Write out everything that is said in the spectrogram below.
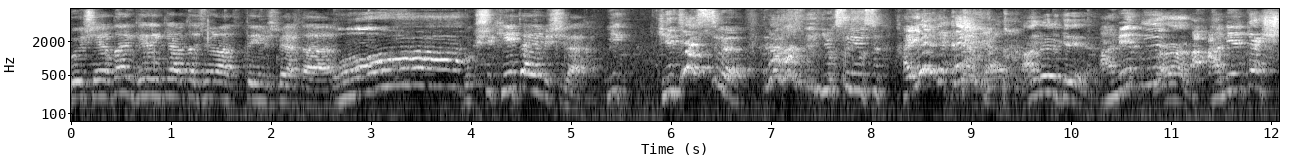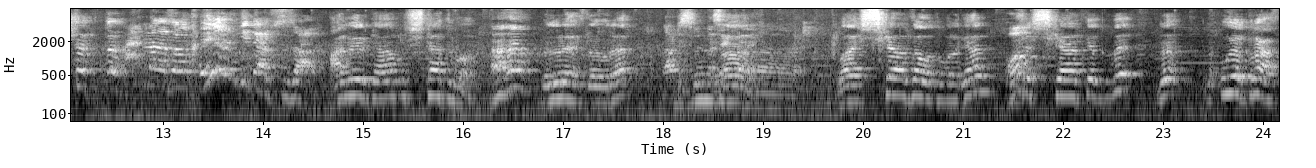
O'sha yerdan green karta jo'natibdi emish bu yoqqa. Bu kishi ketaymişlar. Ketyapsizmi? Yo'qsin, yo'qsin. Qayerga, qayerga? Amerikaga. Amerika, Amerika shtatda hamma narsani qayerga ketyapsiz ha? Amerikani bir shtati bor. Aha. Bilmaysizlar ular. Biz bilmasak. Va shikar zavodi bor ekan. Hop. O'sha shikaratga dedi, u yer turasiz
